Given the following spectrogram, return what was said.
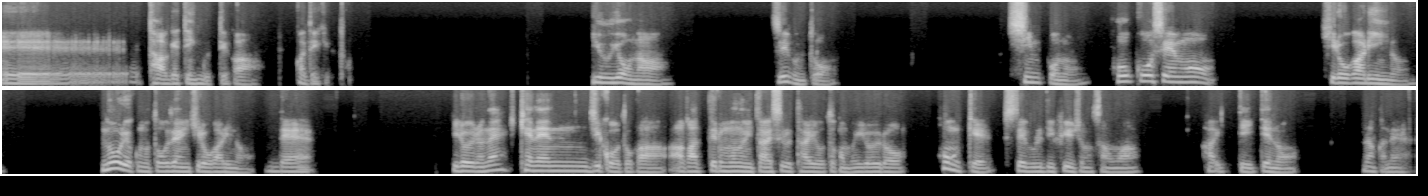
えー、ターゲティングっていうか、ができると。いうような、随分と進歩の方向性も広がりの、能力も当然広がりの、で、いろいろね、懸念事項とか上がってるものに対する対応とかもいろいろ本家 Stable Diffusion さんは入っていての、なんかね、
